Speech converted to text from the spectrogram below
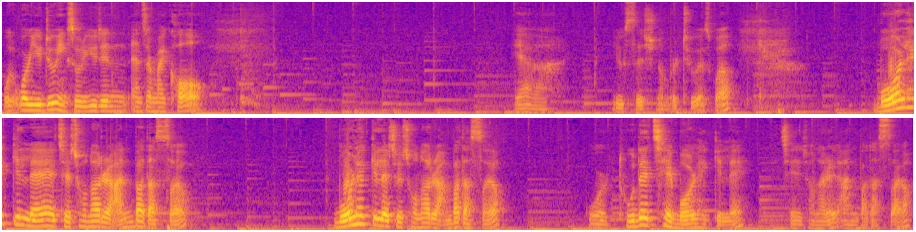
What were you doing so you didn't answer my call? Yeah, usage number two as well. 뭘 했길래 제 전화를 안 받았어요? 뭘 했길래 제 전화를 안 받았어요? or 도대체 뭘 했길래 제 전화를 안 받았어요?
